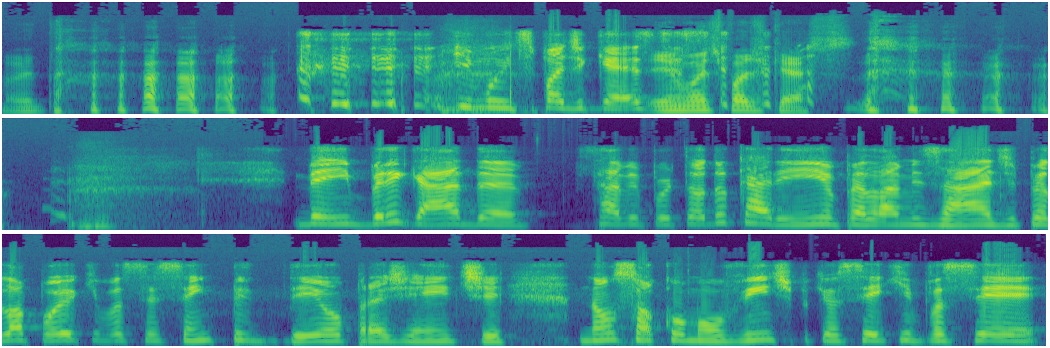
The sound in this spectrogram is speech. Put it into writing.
e muitos podcasts. E muitos podcasts. Bem, obrigada, sabe, por todo o carinho, pela amizade, pelo apoio que você sempre deu pra gente, não só como ouvinte, porque eu sei que você,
